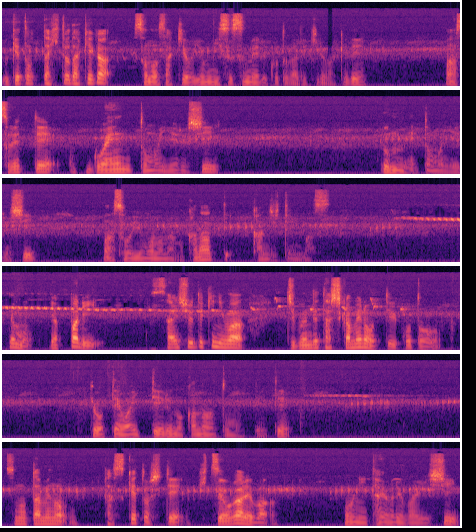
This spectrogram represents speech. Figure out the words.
受け取った人だけがその先を読み進めることができるわけでまあそれってご縁とも言えるし運命とも言えるしまあそういうものなのかなって感じています。でもやっぱり最終的には自分で確かめろっていうことを経典は言っているのかなと思っていてそのための助けとして必要があれば本に頼ればいいし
